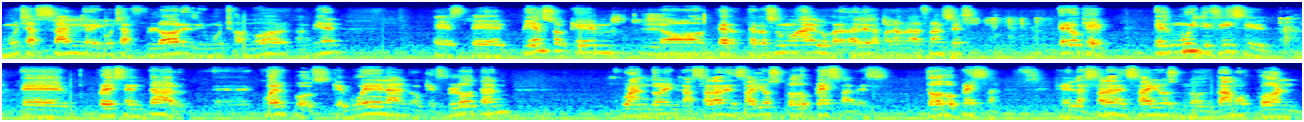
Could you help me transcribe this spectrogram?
mucha sangre y muchas flores y mucho amor también. Este, pienso que lo, te, te resumo algo para darle la palabra a Frances. Creo que es muy difícil eh, presentar cuerpos que vuelan o que flotan cuando en la sala de ensayos todo pesa, ¿ves? Todo pesa. En la sala de ensayos nos damos con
